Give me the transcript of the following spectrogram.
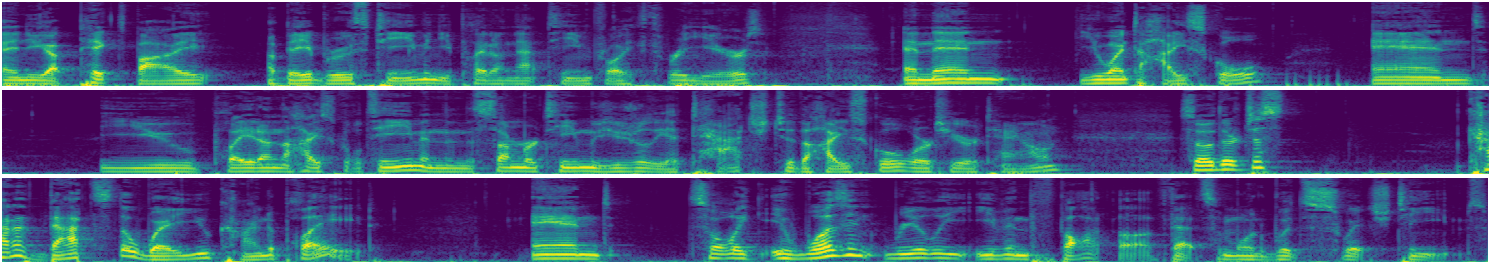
and you got picked by a babe ruth team and you played on that team for like three years. And then you went to high school and you played on the high school team and then the summer team was usually attached to the high school or to your town so they're just kind of that's the way you kind of played. And so like it wasn't really even thought of that someone would switch teams.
